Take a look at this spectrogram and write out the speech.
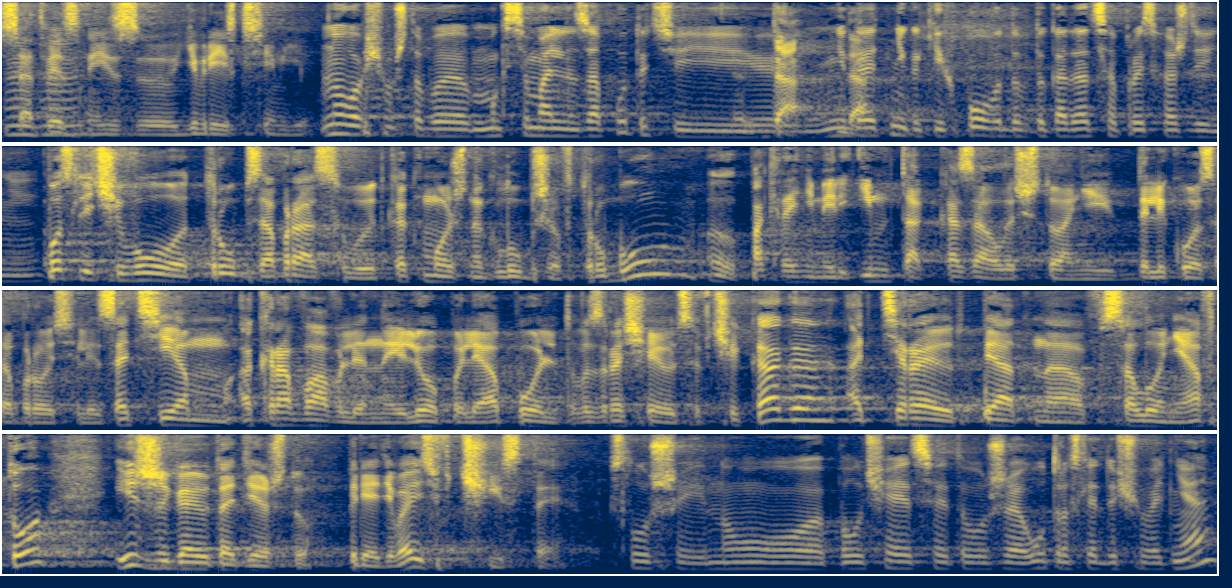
соответственно, угу. из э, еврейской семьи. Ну, в общем, чтобы максимально запутать и да, не да. дать никаких поводов догадаться о происхождении. После чего труп забрасывают как можно глубже в трубу, э, по крайней мере, им так казалось, что они далеко забросили. Затем окровавленные Лёп и Леопольд возвращаются в Чикаго, оттирают пятна в салоне авто и сжигают одежду, переодеваясь в чистое. Слушай, ну, получается, это уже утро следующего дня?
